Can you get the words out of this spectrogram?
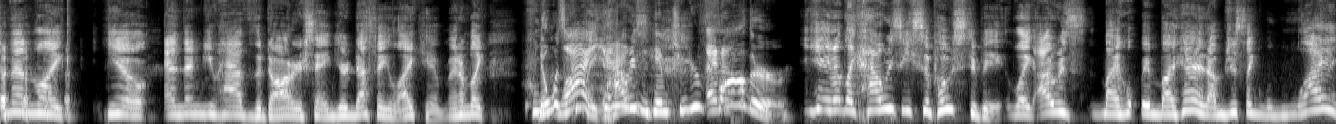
and then like you know, and then you have the daughter saying you're nothing like him, and I'm like, who, no one's why? How is him to your and- uh, father? yeah? And I'm like, how is he supposed to be? Like, I was my in my head, I'm just like, why?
